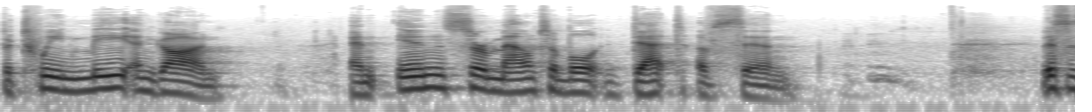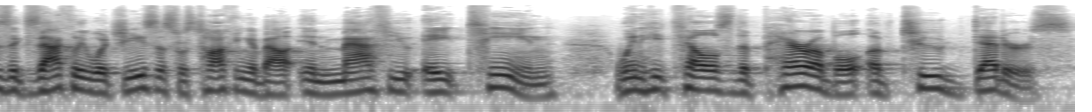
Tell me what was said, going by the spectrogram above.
between me and God, an insurmountable debt of sin. This is exactly what Jesus was talking about in Matthew 18 when he tells the parable of two debtors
